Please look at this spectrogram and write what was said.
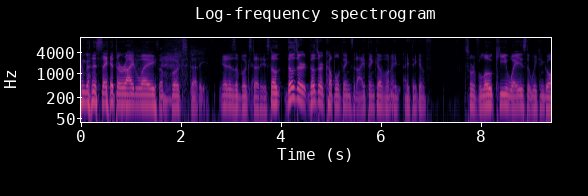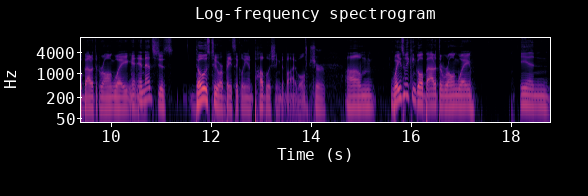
I'm gonna say it the right way. it's a book study. It is a book Yeah. study. So those are those are a couple of things that I think of when I, I think of sort of low key ways that we can go about it the wrong way, and, Mhm. and that's just those two are basically in publishing the Bible. Sure. Um, ways we can go about it the wrong way in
